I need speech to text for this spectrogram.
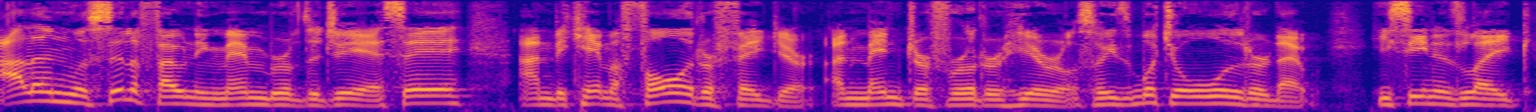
Alan was still a founding member of the JSA and became a father figure and mentor for other heroes, so he's much older now. He's seen as like,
